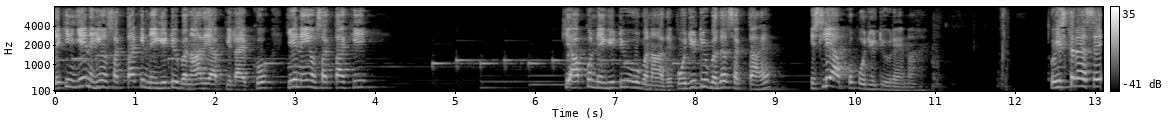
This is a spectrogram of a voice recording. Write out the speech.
लेकिन ये नहीं हो सकता कि नेगेटिव बना दे आपकी लाइफ को, ये नहीं हो सकता कि कि आपको नेगेटिव वो बना दे। पॉजिटिव बदल सकता है, इसलिए आपको पॉजिटिव रहना है। तो इस तरह से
